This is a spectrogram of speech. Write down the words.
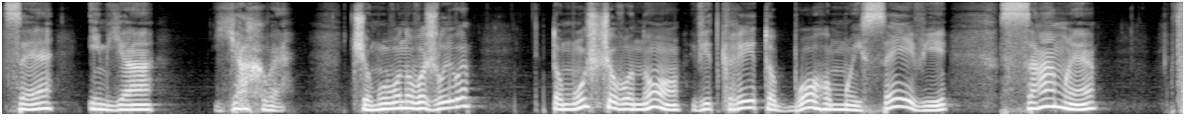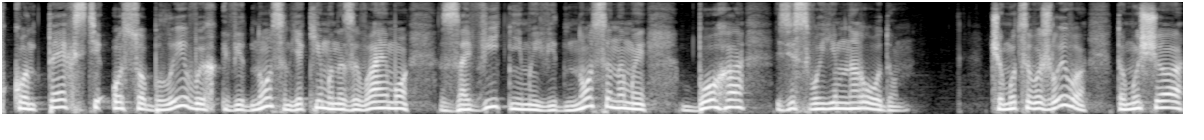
Це ім'я Яхве. Чому воно важливе? Тому що воно відкрито Богом Мойсеєві саме в контексті особливих відносин, які ми називаємо завітніми відносинами Бога зі своїм народом. Чому це важливо? Тому що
